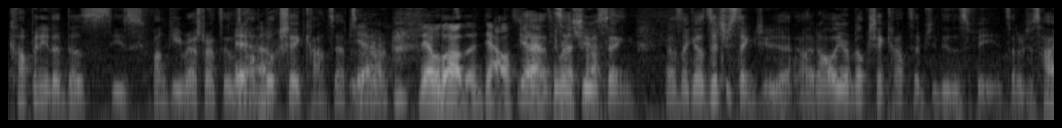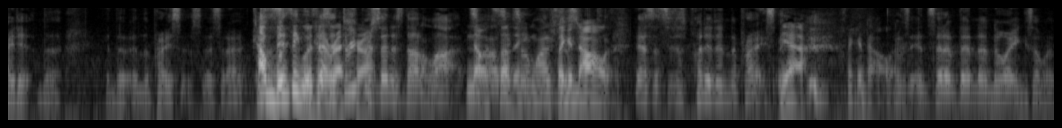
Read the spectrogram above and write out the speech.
company that does these funky restaurants. It was called Milkshake Concepts. yeah, they have a lot of the Dallas Yeah, fancy so restaurants. she was saying, I was like, oh, it's interesting. She, uh, at all your milkshake concepts, you do this fee instead of just hide it in the in the in the prices. I said, uh, How busy was that restaurant? Three percent is not a lot. No, I it's was like, so nothing. It's like a dollar. Put, yes, it's just put it in the price. yeah, it's like a dollar. Instead of then annoying someone,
